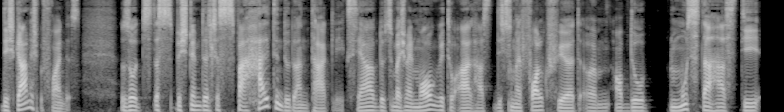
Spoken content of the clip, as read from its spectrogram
dich gar nicht befreundest. So, das bestimmt, welches Verhalten du an den Tag legst. Ja, ob du zum Beispiel ein Morgenritual hast, dich zum Erfolg führt, ähm, ob du Muster hast, die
